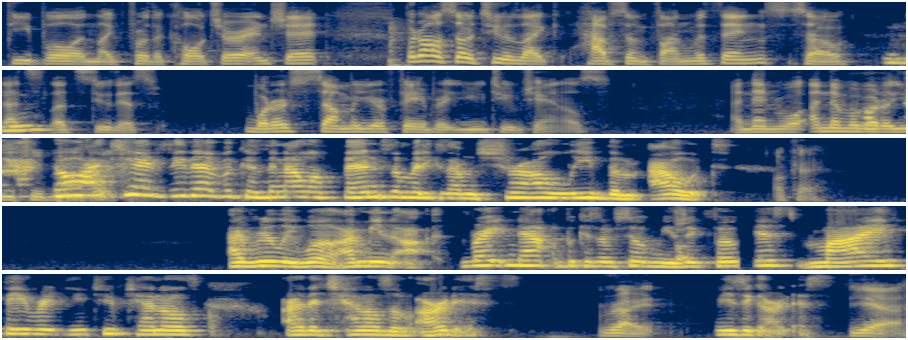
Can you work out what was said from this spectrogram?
people and like for the culture and shit, but also to like have some fun with things. So mm-hmm. let's let's do this. What are some of your favorite YouTube channels? And then we'll and then we'll go to YouTube. No, music. I can't see that because then I'll offend somebody because I'm sure I'll leave them out. Okay. I really will. I mean, uh, right now because I'm so music focused, my favorite YouTube channels are the channels of artists. Right music artists. Yeah.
